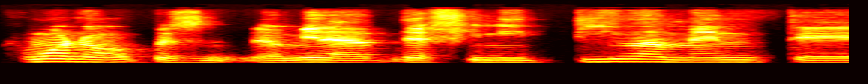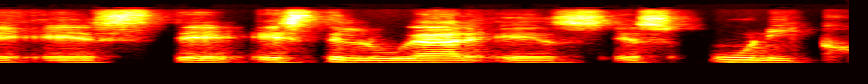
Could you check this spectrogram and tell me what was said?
¿Cómo no? Pues mira, definitivamente este, este lugar es, es único,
